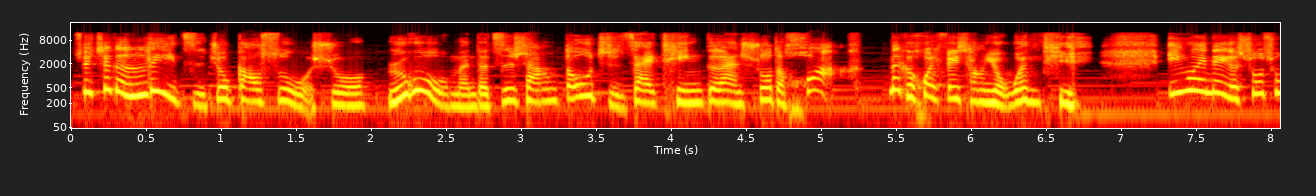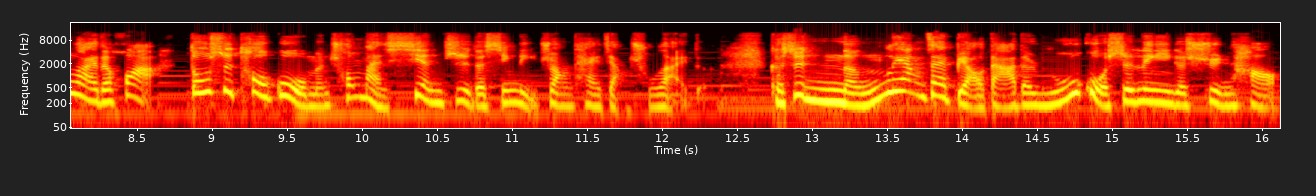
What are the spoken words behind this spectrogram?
所以这个例子就告诉我说，如果我们的智商都只在听个案说的话，那个会非常有问题，因为那个说出来的话都是透过我们充满限制的心理状态讲出来的。可是能量在表达的，如果是另一个讯号，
